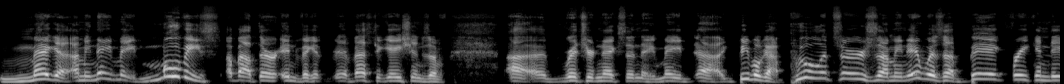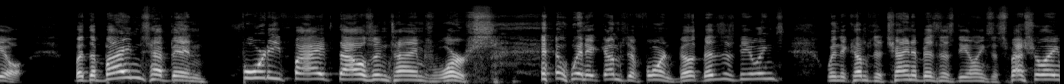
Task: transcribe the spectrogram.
mega. I mean, they made movies about their inve- investigations of uh, Richard Nixon. They made uh, people got Pulitzers. I mean, it was a big freaking deal. But the Bidens have been 45,000 times worse when it comes to foreign business dealings, when it comes to China business dealings, especially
